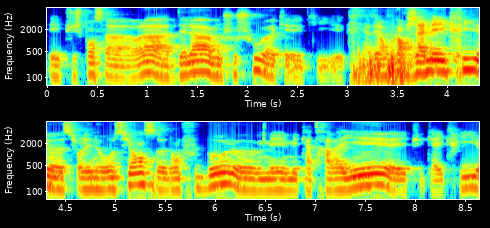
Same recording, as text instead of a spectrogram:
Et puis je pense à voilà Abdella, mon chouchou, euh, qui, qui, qui n'avait encore jamais écrit euh, sur les neurosciences dans le football, mais, mais qui a travaillé et puis qui a écrit,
